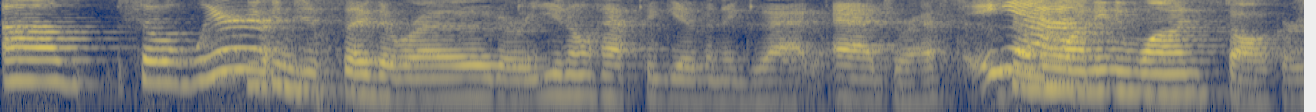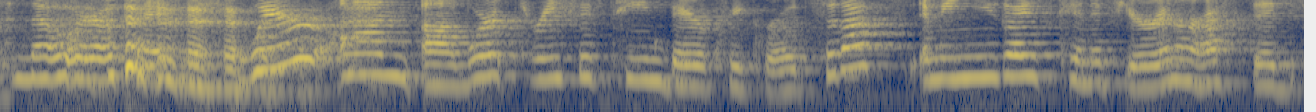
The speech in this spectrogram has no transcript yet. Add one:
Um, so we're You can just say the road, or you don't have to give an exact address. Yeah. Don't want any wine stalkers. No, we're okay. we're on. Uh, we're at three fifteen Bear Creek Road. So that's. I mean, you guys can, if you're interested,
